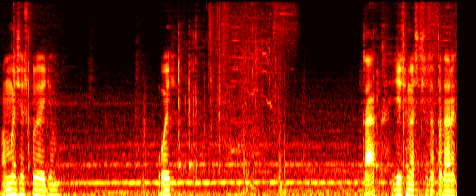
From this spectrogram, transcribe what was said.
А мы сейчас куда идем? Ой. Так, здесь у нас что за подарок?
